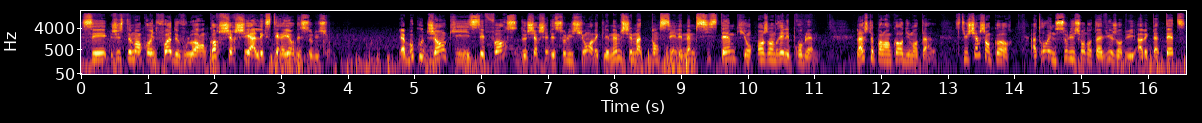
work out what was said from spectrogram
c'est justement encore une fois de vouloir encore chercher à l'extérieur des solutions. Il y a beaucoup de gens qui s'efforcent de chercher des solutions avec les mêmes schémas de pensée, les mêmes systèmes qui ont engendré les problèmes. Là, je te parle encore du mental. Si tu cherches encore à trouver une solution dans ta vie aujourd'hui avec ta tête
